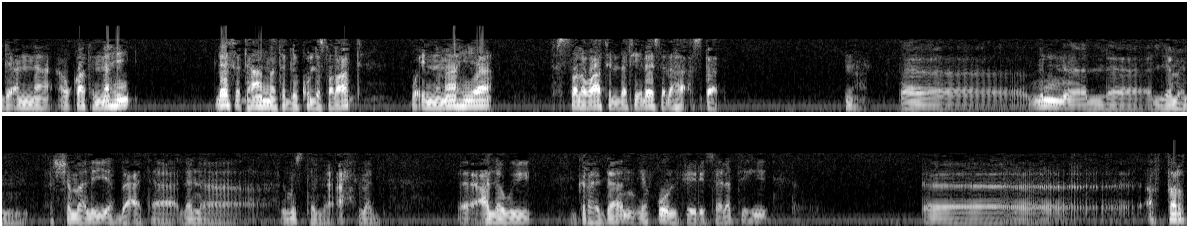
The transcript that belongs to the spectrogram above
لأن أوقات النهي ليست عامة لكل صلاة وإنما هي في الصلوات التي ليس لها أسباب نعم آه من اليمن الشمالية بعث لنا المستمع أحمد آه، علوي قريدان يقول في رسالته أفطرت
